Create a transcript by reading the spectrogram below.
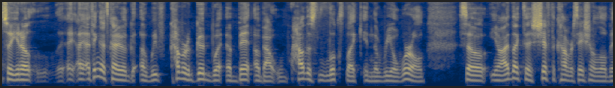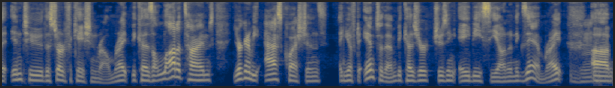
so you know I, I, think that's kind of a, we've covered a good a bit about how this looks like in the real world so, you know, I'd like to shift the conversation a little bit into the certification realm, right? Because a lot of times you're going to be asked questions and you have to answer them because you're choosing ABC on an exam, right? Mm-hmm. Um,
